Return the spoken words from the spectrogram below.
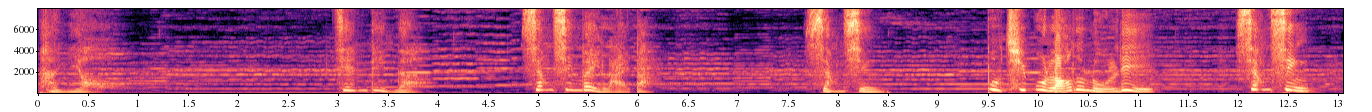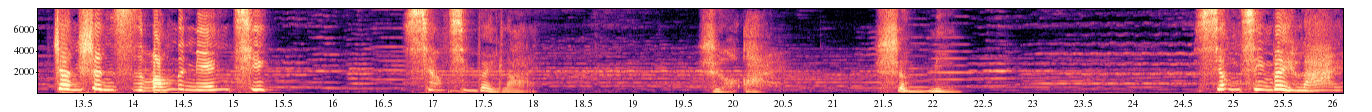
朋友，坚定地相信未来吧，相信。不屈不挠的努力，相信战胜死亡的年轻，相信未来，热爱生命，相信未来，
